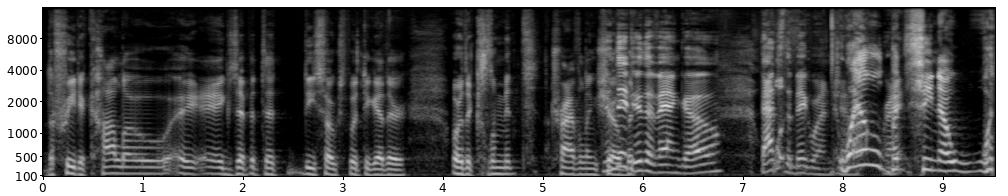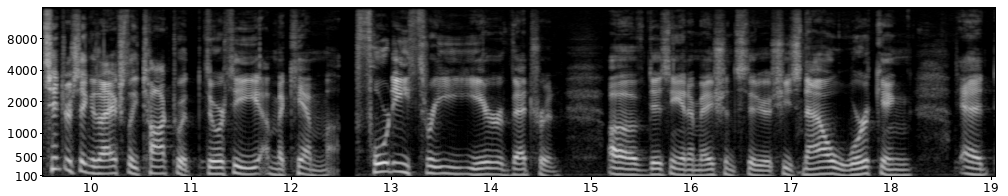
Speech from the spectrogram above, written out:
the Frida Kahlo uh, exhibit that these folks put together, or the Klimt traveling show. Did they but, do the Van Gogh? That's well, the big one. Joe, well, right? but see now, what's interesting is I actually talked with Dorothy McKim, 43 year veteran of Disney Animation Studios. She's now working at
